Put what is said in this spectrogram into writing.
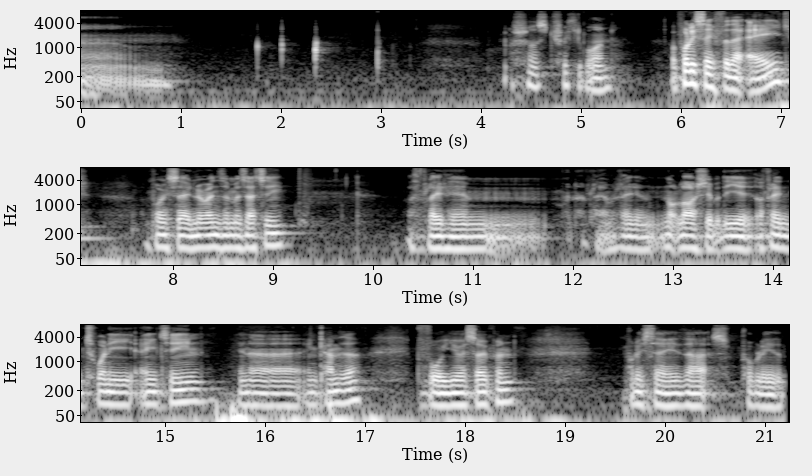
Um, not sure it's a tricky one. I'll probably say for their age, probably say Lorenzo Musetti. I've played him. When I play him? I played him not last year, but the year I played in 2018 in uh, in Canada before US Open. Probably say that's probably the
